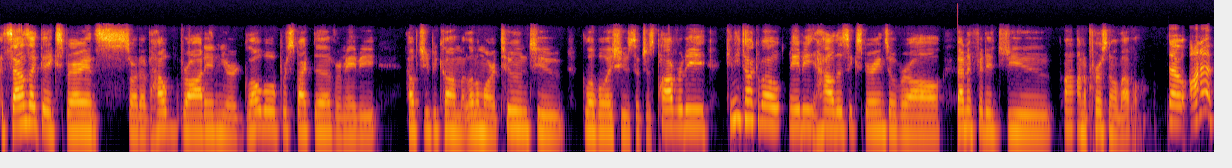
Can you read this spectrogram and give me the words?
It sounds like the experience sort of helped broaden your global perspective or maybe helped you become a little more attuned to global issues such as poverty. Can you talk about maybe how this experience overall benefited you on a personal level? So, on a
